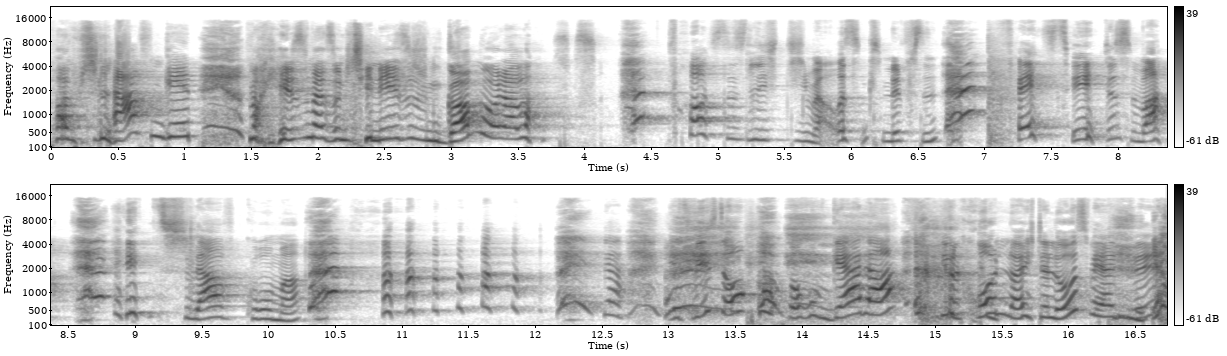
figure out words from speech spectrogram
Vorm Schlafen gehen. Mach jedes Mal so einen chinesischen Gong oder was? brauchst das Licht nicht mehr ausknipsen. Fällst jedes Mal ins Schlafkoma. Ja, jetzt weißt du auch, warum Gerda den Kronleuchter loswerden will. Ja,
